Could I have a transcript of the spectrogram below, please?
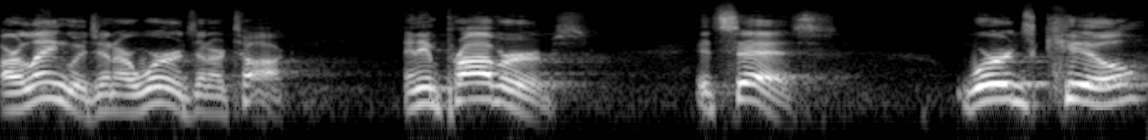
our language and our words and our talk. And in Proverbs, it says, Words kill,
